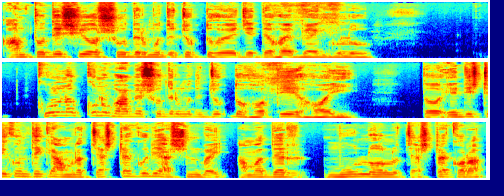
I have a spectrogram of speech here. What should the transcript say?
আন্তর্দেশীয় সুদের মধ্যে যুক্ত হয়ে যেতে হয় ব্যাংকগুলো। কোনো না কোনো ভাবে সুদের মধ্যে যুক্ত হতে হয়। তো এই দৃষ্টিকোণ থেকে আমরা চেষ্টা করি, আসেন ভাই, আমাদের মূল হলো চেষ্টা করা।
